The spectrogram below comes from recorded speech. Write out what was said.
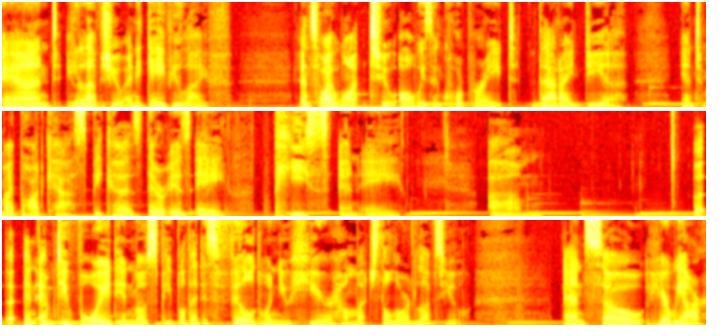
and He loves you and He gave you life. And so I want to always incorporate that idea into my podcast because there is a peace and a um, an empty void in most people that is filled when you hear how much the Lord loves you. And so here we are.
